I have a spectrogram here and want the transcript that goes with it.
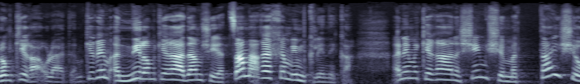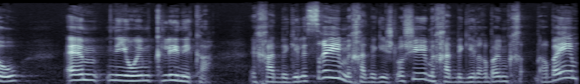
לא מכירה, אולי אתם מכירים, אני לא מכירה אדם שיצא מהרחם עם קליניקה. אני מכירה אנשים שמתישהו הם נהיו עם קליניקה. אחד בגיל 20, אחד בגיל 30, אחד בגיל 40. 40.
